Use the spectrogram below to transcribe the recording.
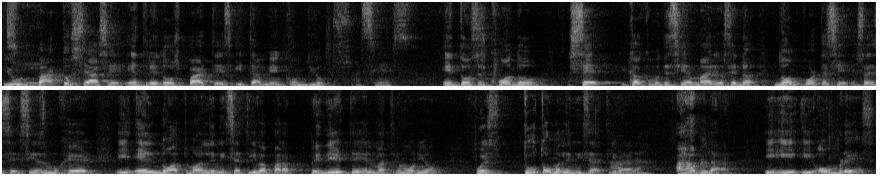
Y un pacto se hace entre dos partes y también con Dios. Así es. Entonces, cuando se, como decía Mario, no, importa si, es mujer y él no ha tomado la iniciativa para pedirte el matrimonio, pues tú toma la iniciativa. Habla. Y, hombres,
